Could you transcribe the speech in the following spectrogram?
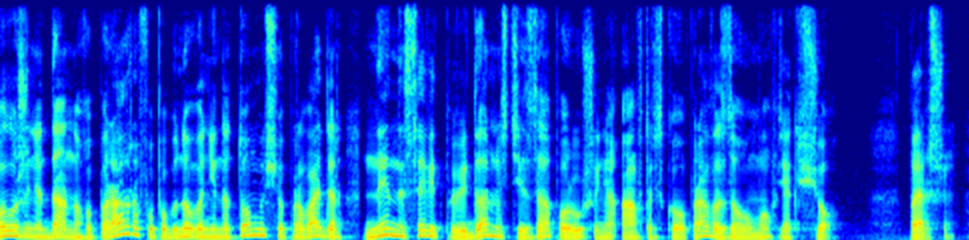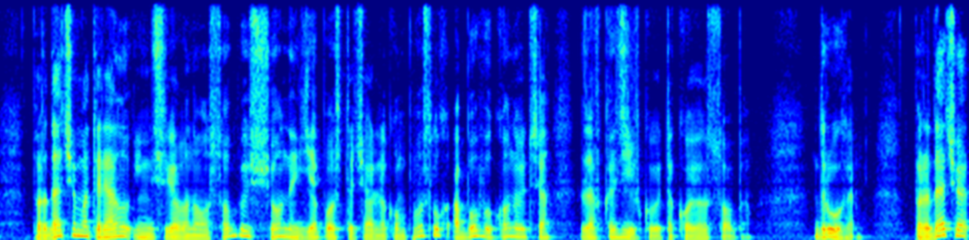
Положення даного параграфу побудовані на тому, що провайдер не несе відповідальності за порушення авторського права за умов, якщо перше. Передача матеріалу ініційована особою, що не є постачальником послуг або виконується за вказівкою такої особи. Друге. Передача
